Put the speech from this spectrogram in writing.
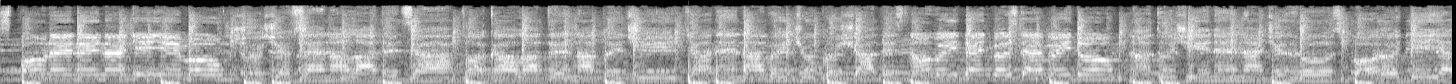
Сповнений надіємо, що ще все наладиться, плакала ти на ненавиджу прощатись, новий день без тебе йду, на душі не наче груз, боротьбі я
